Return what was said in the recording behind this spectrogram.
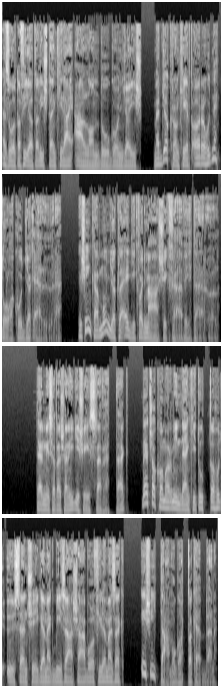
Ez volt a fiatal Isten király állandó gondja is, mert gyakran kért arra, hogy ne tolakodjak előre, és inkább mondjak le egyik vagy másik felvételről. Természetesen így is észrevettek, de csak hamar mindenki tudta, hogy őszentsége megbízásából filmezek, és így támogattak ebben.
